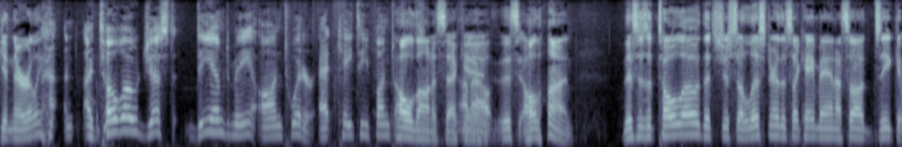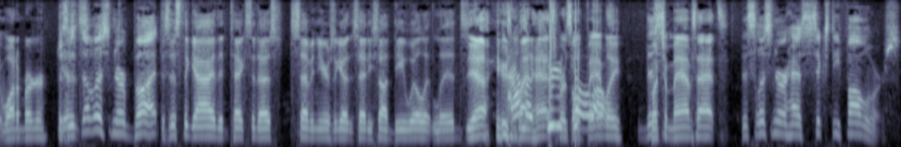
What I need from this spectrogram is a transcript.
getting there early? And Itolo just DM'd me on Twitter at KT Fun. Hold on a second. I'm out. This hold on. This is a Tolo that's just a listener that's like, hey man, I saw Zeke at Whataburger. Is Just it- a listener, but Is this the guy that texted us seven years ago that said he saw D. Will at Lids? Yeah, he was buying hats for his whole family. This- Bunch of Mavs hats. This listener has 60 followers.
